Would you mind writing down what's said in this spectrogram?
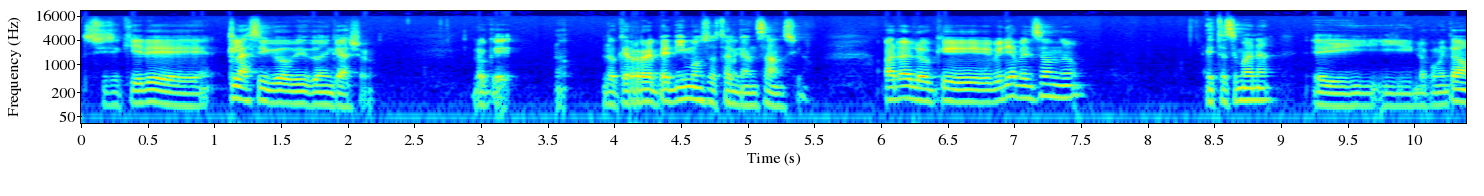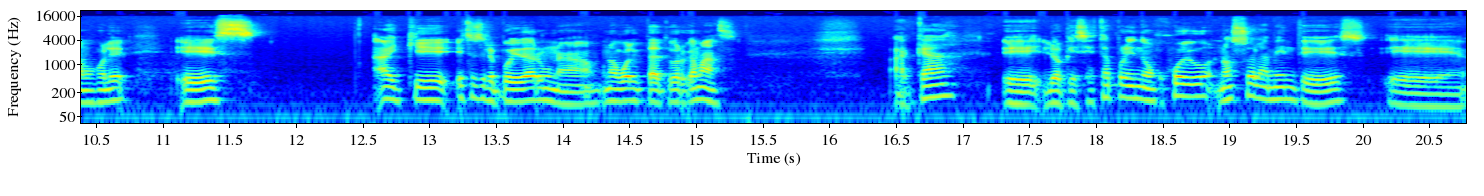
si se quiere, clásico de Bitcoin Cash. Lo que, lo que repetimos hasta el cansancio. Ahora lo que venía pensando esta semana, eh, y, lo comentábamos con es hay que. Esto se le puede dar una, una vuelta de tuerca más. Acá eh, lo que se está poniendo en juego no solamente es... Eh,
